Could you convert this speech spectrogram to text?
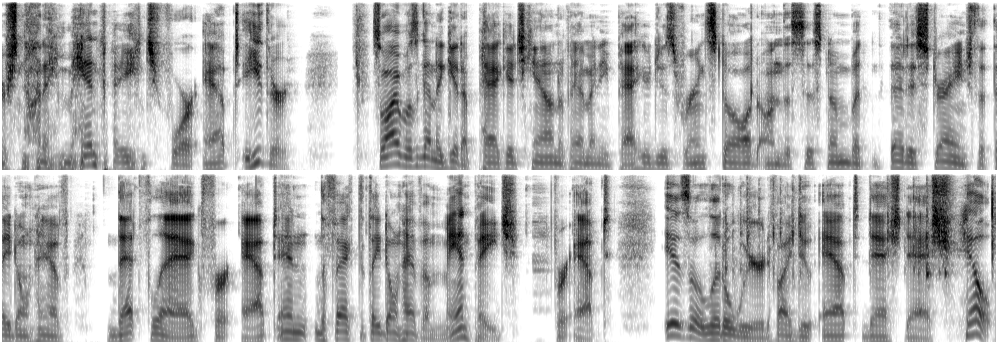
there's not a man page for apt either. So I was going to get a package count of how many packages were installed on the system, but that is strange that they don't have that flag for apt, and the fact that they don't have a man page for apt is a little weird. If I do apt dash dash help,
